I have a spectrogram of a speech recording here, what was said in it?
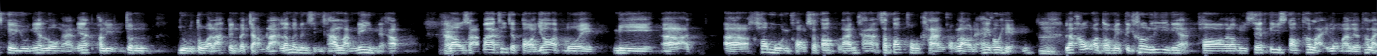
SKU เนี่ยโรงงานเนี่ยผลิตจนอยู่ตัวละเป็นประจำละ แล้วมันเป็นสินค้า running นะครับ เราสามารถที่จะต่อยอดโดยมีข้อมูลของสต็อกร้านค้าสต็อกคงคลังของเราเนี่ยให้เขาเห็น แล้วเขา automatically เนี่ย พอเรามี safety stock เท่าไหร่ลงมาเหลือเท่าไหร่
